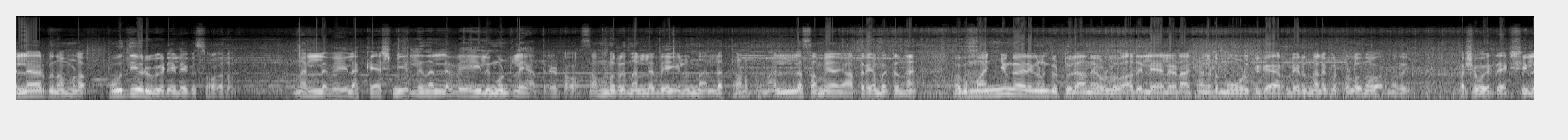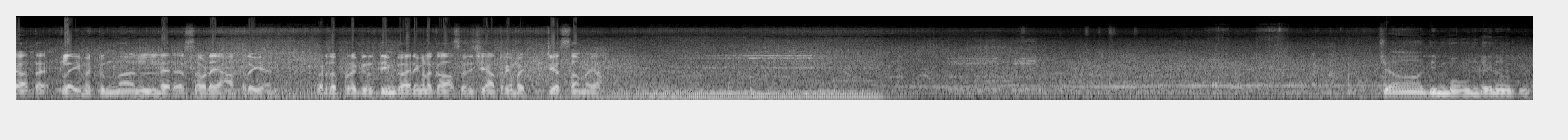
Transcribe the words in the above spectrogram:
എല്ലാവർക്കും നമ്മളെ പുതിയൊരു വീഡിയോയിലേക്ക് സ്വാഗതം. നല്ല വെയില കാശ്മീരിൽ നല്ല വെയിലും കൊണ്ടുള്ള യാത്ര കേട്ടോ. സമ്മർ നല്ല വെയിലും നല്ല തണുപ്പും നല്ല സമയമാണ് യാത്ര ചെയ്യാൻ പറ്റുന്ന. നമുക്ക് മഞ്ഞും കാര്യങ്ങളും കിട്ടില്ല എന്നേ ഉള്ളൂ. അത് ലേലഡാക്ക് അങ്ങോട്ട് മുകൾക്ക് കയറേണ്ടി വരും നല്ല കിട്ടുള്ളൂ എന്ന് പറഞ്ഞത്. പക്ഷെ ഒരു രക്ഷയില്ലാത്ത ക്ലൈമറ്റും നല്ല രസം അവിടെ യാത്ര ചെയ്യാൻ. ഇവിടുത്തെ പ്രകൃതിയും കാര്യങ്ങളൊക്കെ ആസ്വദിച്ച് യാത്ര ചെയ്യാൻ പറ്റിയ സമയമാണ് ജാതി മൗണ്ടൈൻ നോക്ക്.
